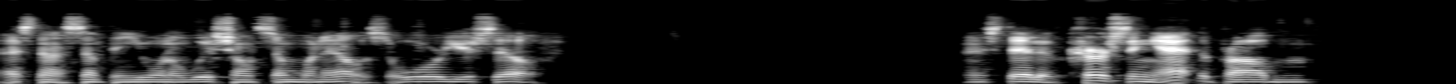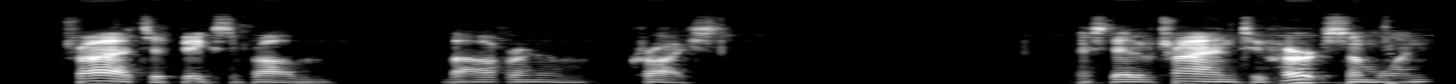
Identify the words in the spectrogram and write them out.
that's not something you want to wish on someone else or yourself. Instead of cursing at the problem, try to fix the problem by offering them Christ. Instead of trying to hurt someone,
